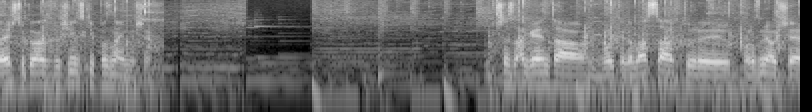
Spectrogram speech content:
Cześć, tu Konrad Rusiński, poznajmy się. Przez agenta Wojtka Gabasa, który porozumiał się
